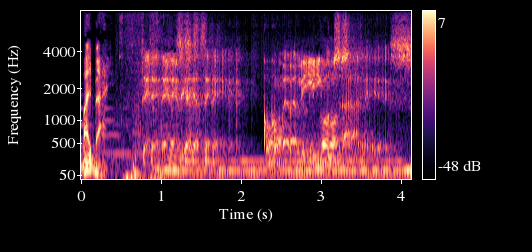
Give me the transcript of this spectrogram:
Bye bye. Con.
